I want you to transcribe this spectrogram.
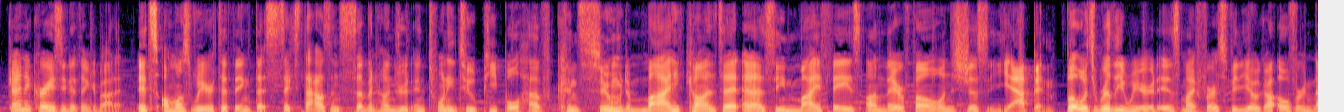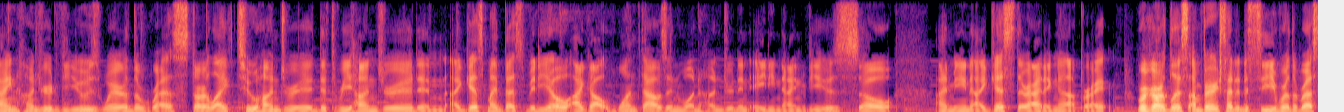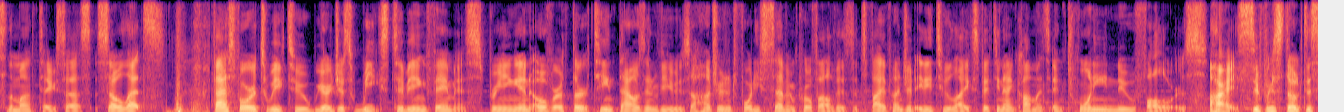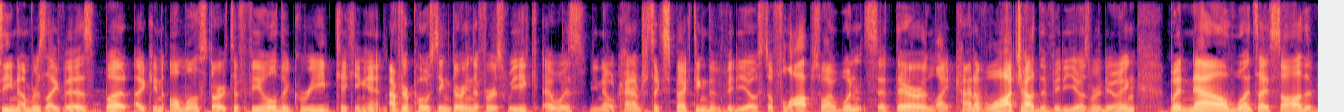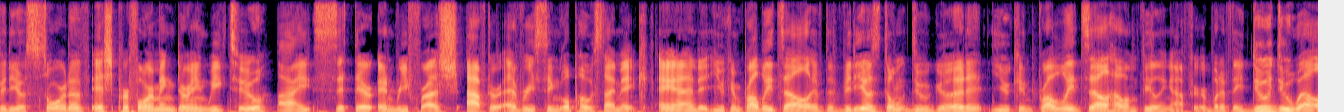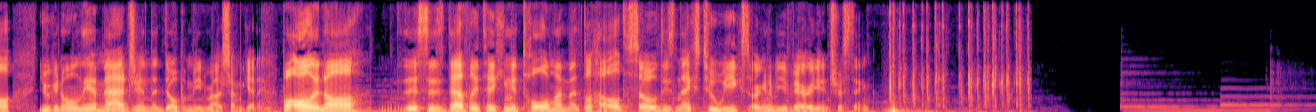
Kind of crazy to think about it. It's almost weird to think that 6,722 people have consumed my content and have seen my face on their phones just yapping. But what's really weird is my first video got over 900 views where the rest are like 200 to 300 and I guess my best video I got 1,189 views so I mean, I guess they're adding up, right? Regardless, I'm very excited to see where the rest of the month takes us, so let's fast forward to week 2, we are just weeks to being famous, bringing in over 13,000 views, 147 profile visits, 582 likes, 59 comments, and 20 new followers. Alright, super stoked to see numbers like this, but I can almost start to feel the greed kicking in. After posting during the first week, I was, you know, kind of just expecting the videos to flop, so I wouldn't sit there and like kind of watch how the videos were doing, but now, once I saw saw the video sort of ish performing during week two, I sit there and refresh after every single post I make. And you can probably tell if the videos don't do good, you can probably tell how I'm feeling after. But if they do do well, you can only imagine the dopamine rush I'm getting. But all in all, this is definitely taking a toll on my mental health. So these next two weeks are going to be very interesting.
